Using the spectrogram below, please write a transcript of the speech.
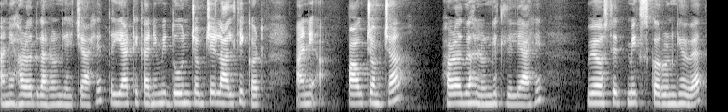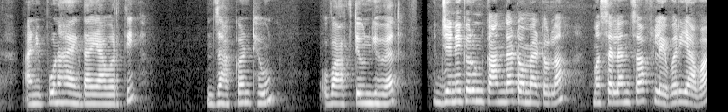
आणि हळद घालून घ्यायची आहे. तर या ठिकाणी मी दोन चमचे लाल तिखट आणि पाव चमचा हळद घालून घेतलेली आहे. व्यवस्थित मिक्स करून घेऊयात आणि पुन्हा एकदा यावरती झाकण ठेवून वाफ देऊन घेऊयात. जेणेकरून कांदा टोमॅटोला मसाल्यांचा फ्लेवर यावा.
